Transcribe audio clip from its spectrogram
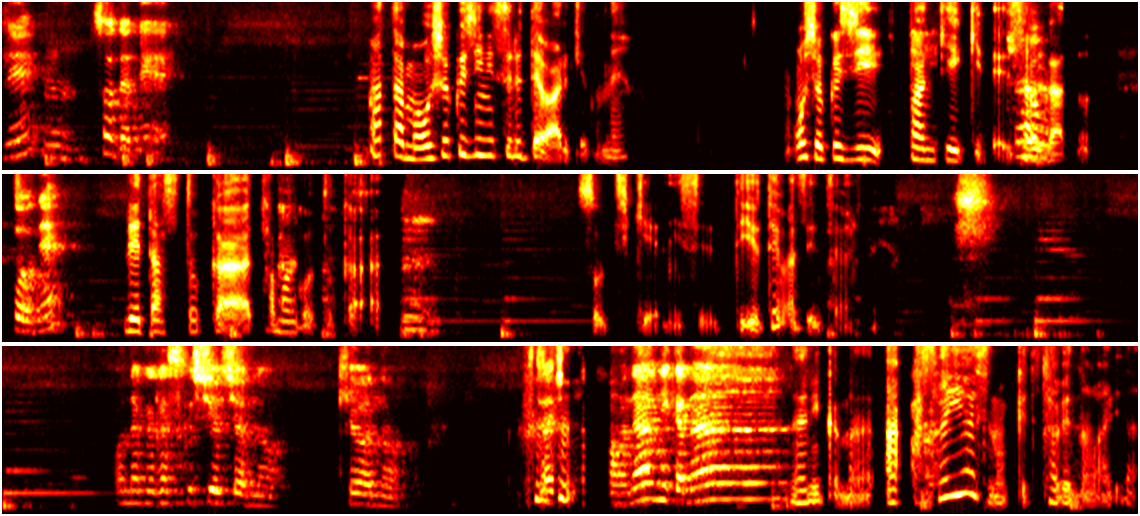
ねうん。そうだねあとはまあお食事にする手はあるけどね。お食事パンケーキでサウガーと。そうね。レタスとか卵とか。うん。そっち系にするっていう手は全然あるね。お腹がすくしおちゃんの今日の最初の何かな？何かな？あ浅いアイス乗っけて食べるのはありだ。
